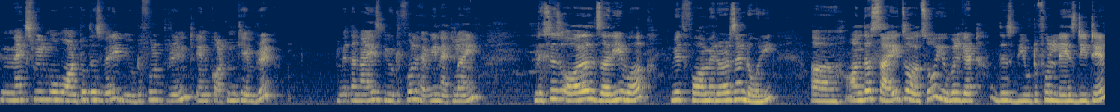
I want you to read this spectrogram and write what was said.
next we'll move on to this very beautiful print in cotton cambric with a nice beautiful heavy neckline. This is all zari work with four mirrors and dori. Uh, on the sides also you will get this beautiful lace detail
